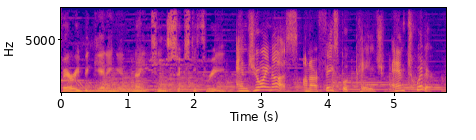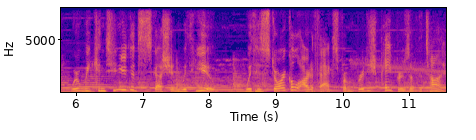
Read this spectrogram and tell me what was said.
very beginning in 1963. and join us on our Facebook page and Twitter, where we continue the discussion with you with historical artifacts from British papers of the time.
